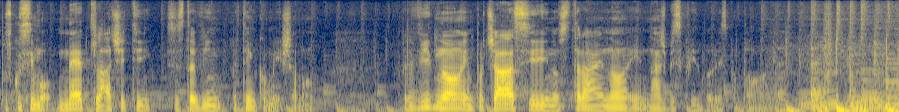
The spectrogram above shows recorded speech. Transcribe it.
Poskusimo ne tlačiti sestavin med tem, ko mešamo. Previdno in počasi in vztrajno in naš biskvit bo res popoln.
